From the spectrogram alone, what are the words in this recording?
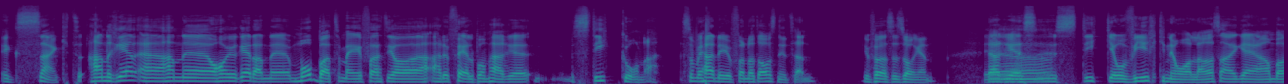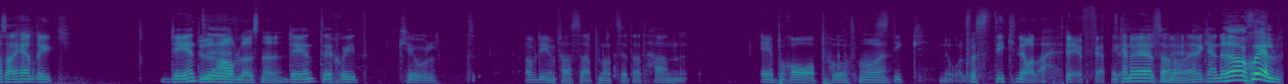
Exakt. Han, re- eh, han eh, har ju redan mobbat mig för att jag hade fel på de här stickorna som vi hade ju för något avsnitt sen i förra säsongen. Där är Ja. stickor och virknålar och sådana grejer. Han bara så här, Henrik, Det är inte, du är arvlös nu. det är inte skitcoolt av din farsa på något sätt att han är bra på sticknålar. För sticknålar, det är fett. Det kan du hälsa honom, Det- kan du höra själv?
